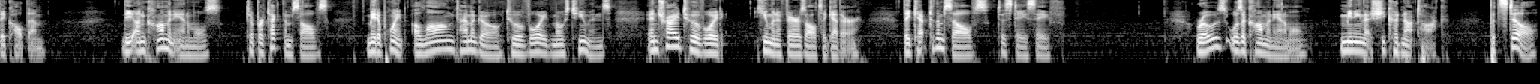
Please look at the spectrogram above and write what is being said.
they called them. The uncommon animals, to protect themselves, made a point a long time ago to avoid most humans and tried to avoid human affairs altogether. They kept to themselves to stay safe. Rose was a common animal, meaning that she could not talk. But still,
